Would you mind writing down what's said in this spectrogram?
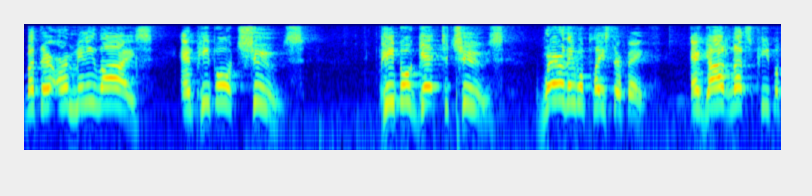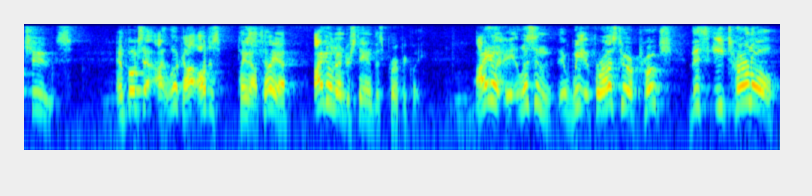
but there are many lies, and people choose. People get to choose where they will place their faith, and God lets people choose. And folks, look, I'll just plain out tell you, I don't understand this perfectly. I don't listen. We, for us to approach this eternal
